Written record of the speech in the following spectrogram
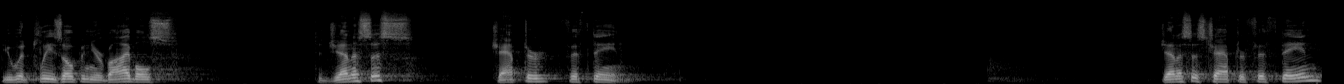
You would please open your Bibles to Genesis chapter 15. Genesis chapter 15.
